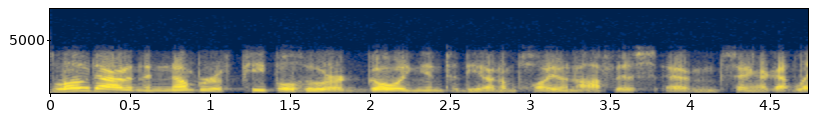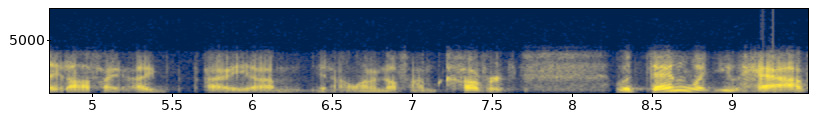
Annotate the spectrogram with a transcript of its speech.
slowdown in the number of people who are going into the unemployment office and saying, "I got laid off. I, I, I um, you know, I want to know if I'm covered." But then what you have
